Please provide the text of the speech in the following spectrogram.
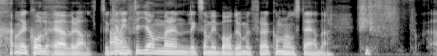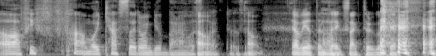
Hon har koll överallt. Så kan inte gömma den liksom i badrummet för där kommer hon städa. Fy, ah, fy fan vad kassa de gubbarna var. Ja, alltså. ja. Jag vet inte exakt hur det går till.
